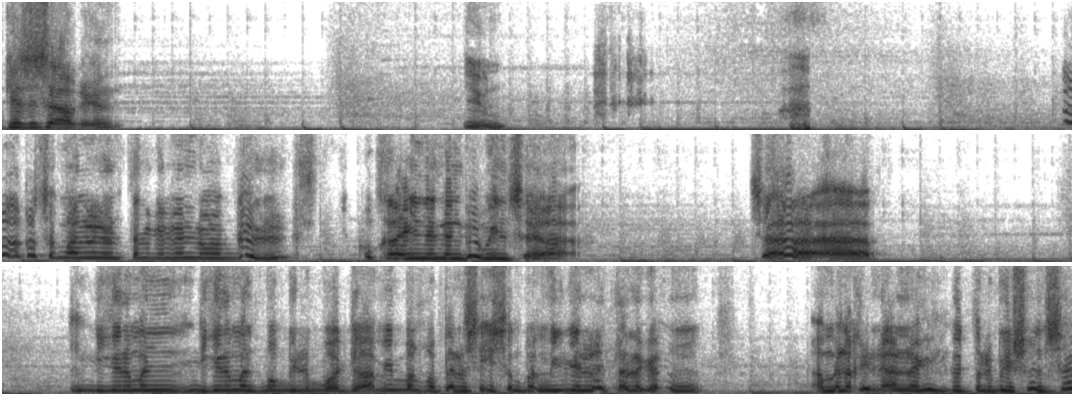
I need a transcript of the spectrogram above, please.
Kasi sa akin. Yun. Nakakasama na lang talaga ng loob dahil kung kaya na lang gawin sa sa ah, hindi ko naman hindi ko naman po binubuhat yung aming bangko pero sa isang pamilya na talagang ang malaki na naging contribution sa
